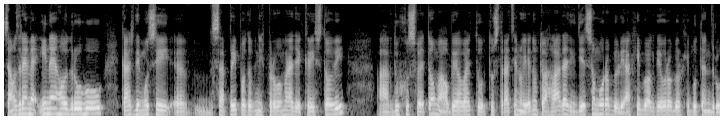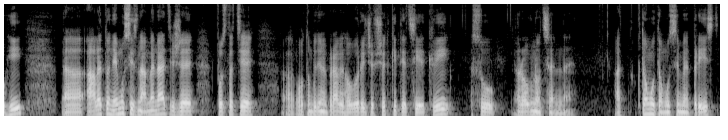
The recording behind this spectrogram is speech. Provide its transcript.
Samozrejme iného druhu, každý musí e, sa pripodobniť v prvom rade Kristovi a v duchu svetom a objavovať tú, tú stratenú jednotu a hľadať, kde som urobil ja chybu a kde urobil chybu ten druhý. Ale to nemusí znamenať, že v podstate o tom budeme práve hovoriť, že všetky tie církvy sú rovnocenné. A k tomuto musíme prísť,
